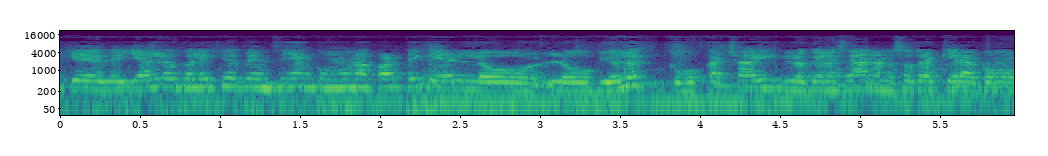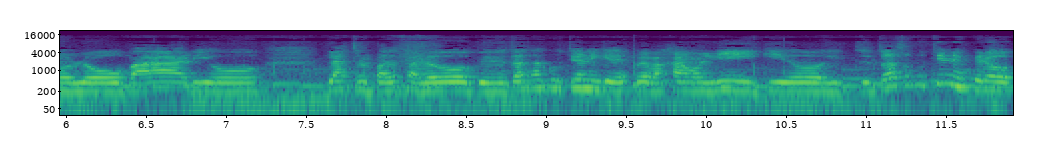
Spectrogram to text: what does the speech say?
que desde ya en los colegios te enseñan como una parte que es lo, lo biológico, ¿vos cachai? Lo que nos enseñan a nosotras que era como los ovarios, las trompas de falopio, y todas esas cuestiones y que después bajamos líquido y todas esas cuestiones, pero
